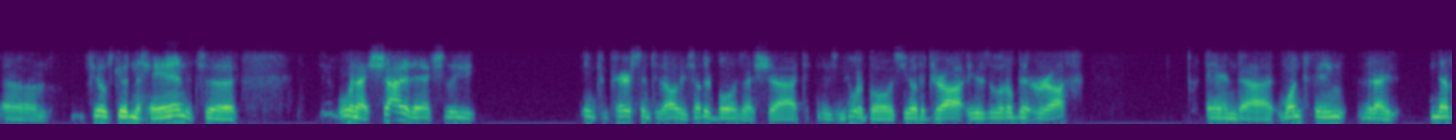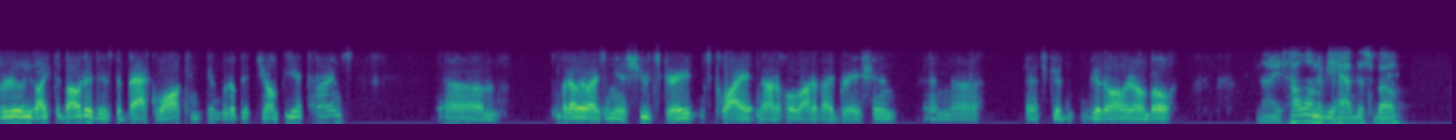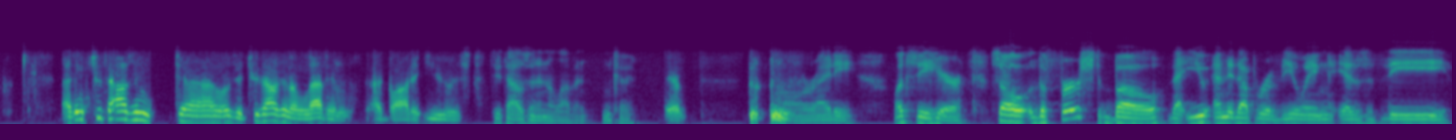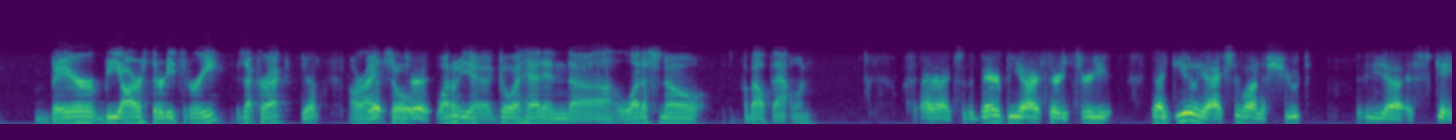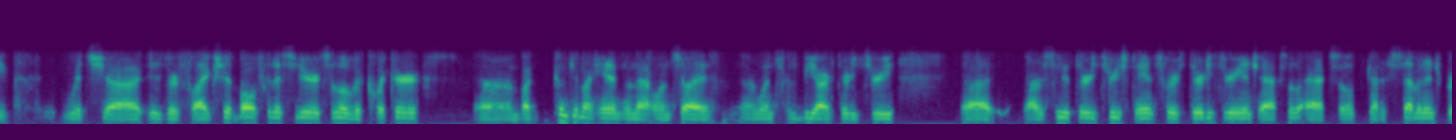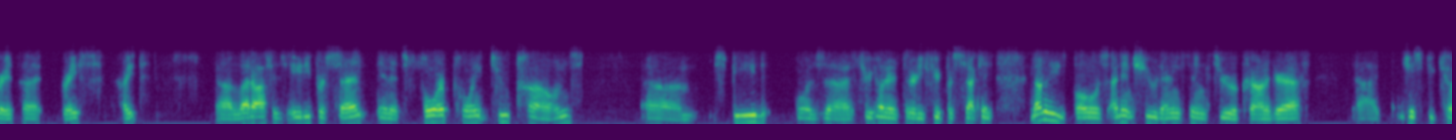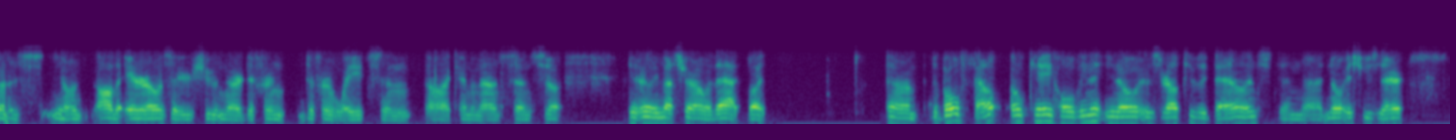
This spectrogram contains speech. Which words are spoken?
Um, feels good in the hand. It's a when I shot it actually, in comparison to all these other bows I shot, these newer bows, you know, the draw is a little bit rough. And uh, one thing that I never really liked about it is the back wall can be a little bit jumpy at times. Um, but otherwise, I mean, it shoots great. It's quiet, not a whole lot of vibration, and uh, yeah, it's good, good all around bow. Nice. How long have you had this bow? I think 2000, uh, what was it, 2011, I bought it used. 2011. Okay. Yep. Alrighty. Let's see here. So the first bow that you ended up reviewing is the Bear BR33. Is that correct? Yep. All right. Yep, so right. why don't you go ahead and uh, let us know about that one? All right. So the Bear BR33. Ideally, I actually want to shoot the uh, Escape, which uh, is their flagship bow for this year. It's a little bit quicker, um, but couldn't get my hands on that one, so I, I went for the BR33. Uh, obviously, the 33 stands for 33 inch axle to axle. It's got a 7 inch brace height. Brace height. Uh, let off is 80%, and it's 4.2 pounds. Um, speed was uh, 330 feet per second. None of these bows, I didn't shoot anything through a chronograph, uh, just because you know all the arrows that you're shooting are different different weights and all that kind of nonsense. So didn't really mess around with that. But um, the bow felt okay holding it. You know, it was relatively balanced and uh, no issues there.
